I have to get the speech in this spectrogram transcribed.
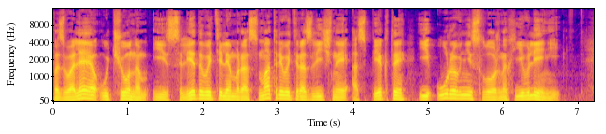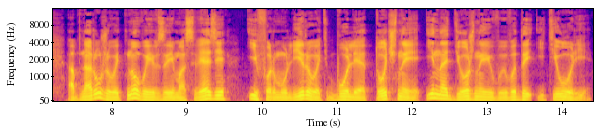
позволяя ученым и исследователям рассматривать различные аспекты и уровни сложных явлений, обнаруживать новые взаимосвязи и формулировать более точные и надежные выводы и теории.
